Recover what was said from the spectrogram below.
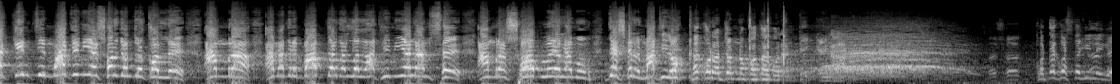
এক ইঞ্চি মাটি নিয়ে ষড়যন্ত্র করলে আমরা আমাদের বাপ লাঠি নিয়ে নামছে, আমরা সব লয়ে নাম দেশের মাটি রক্ষা করার জন্য কথা বলেন, ঠিক না কথা কষ্ট কি লেগে?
